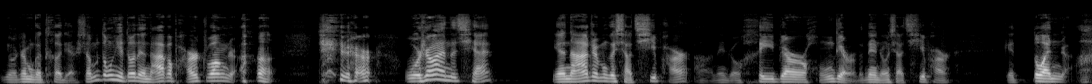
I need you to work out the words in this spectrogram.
有这么个特点，什么东西都得拿个牌装着。这边五十万的钱，也拿这么个小漆牌啊，那种黑边红底的那种小漆牌给端着啊。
